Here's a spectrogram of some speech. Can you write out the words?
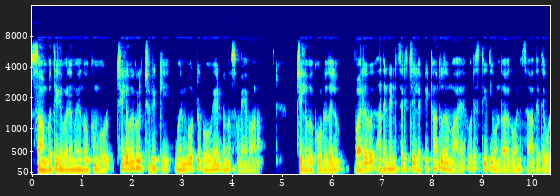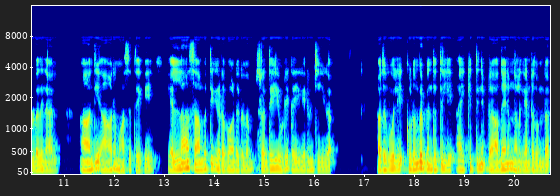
സാമ്പത്തികപരമായി നോക്കുമ്പോൾ ചിലവുകൾ ചുരുക്കി മുൻപോട്ട് പോകേണ്ടുന്ന സമയമാണ്. ചിലവ് കൂടുതലും വരവ് അതിനനുസരിച്ച് ലഭിക്കാത്തതുമായ ഒരു സ്ഥിതി ഉണ്ടാകുവാൻ സാധ്യതയുള്ളതിനാൽ ആദ്യ ആറ് മാസത്തേക്ക് എല്ലാ സാമ്പത്തിക ഇടപാടുകളും ശ്രദ്ധയോടെ കൈകാര്യം ചെയ്യുക. അതുപോലെ കുടുംബ ബന്ധത്തിലെ ഐക്യത്തിന് പ്രാധാന്യം നൽകേണ്ടതുണ്ട്.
